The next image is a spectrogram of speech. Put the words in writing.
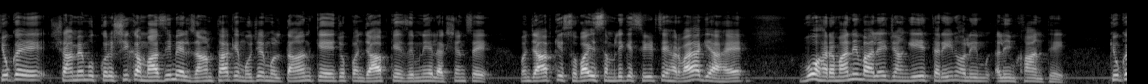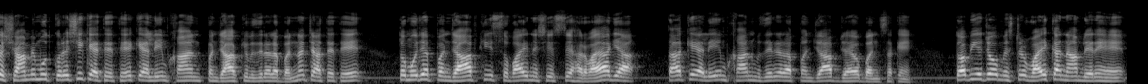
क्योंकि शाह महमूद कुरैशी का माजी में इल्ज़ाम था कि मुझे मुल्तान के जो पंजाब के ज़मनी इलेक्शन से, पंजाब की सूबाई इसम्बली की सीट से हरवाया गया है, वो हरवाने वाले जहांगीर तरीन और अलीम खान थे। क्योंकि शाह महमूद कुरैशी कहते थे कि अलीम खान पंजाब के वजी बनना चाहते थे तो मुझे पंजाब की सूबाई नशीत से हरवाया गया ताकि अलीम खान वजी पंजाब जो है वो बन सकें। तो अब ये जो मिस्टर वाई का नाम ले रहे हैं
